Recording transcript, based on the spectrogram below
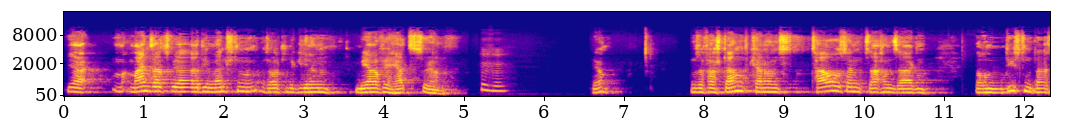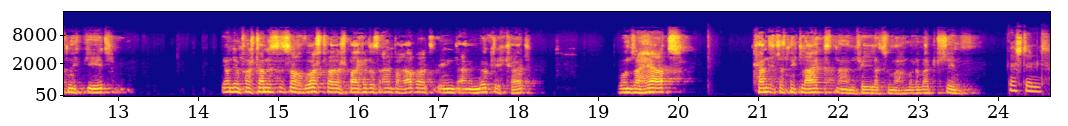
Ja, mein Satz wäre, die Menschen sollten beginnen, mehr auf ihr Herz zu hören. Mhm. Ja. Unser Verstand kann uns tausend Sachen sagen, warum dies und das nicht geht. Ja, und dem Verstand ist es auch wurscht, weil er speichert es einfach ab als irgendeine Möglichkeit. Unser Herz kann sich das nicht leisten, einen Fehler zu machen, weil er bleibt stehen. Das stimmt.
